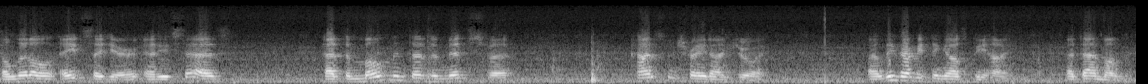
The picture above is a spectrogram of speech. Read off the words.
a little eitzah here, and he says, at the moment of the mitzvah, concentrate on joy. Uh, leave everything else behind at that moment.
